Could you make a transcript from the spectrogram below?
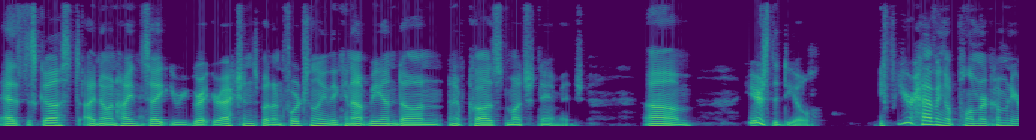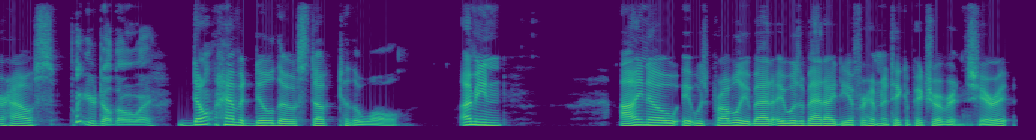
As discussed, I know in hindsight you regret your actions, but unfortunately they cannot be undone and have caused much damage. Um, here's the deal: if you're having a plumber come to your house, Put your dildo away. don't have a dildo stuck to the wall. I mean, I know it was probably a bad it was a bad idea for him to take a picture of it and share it.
